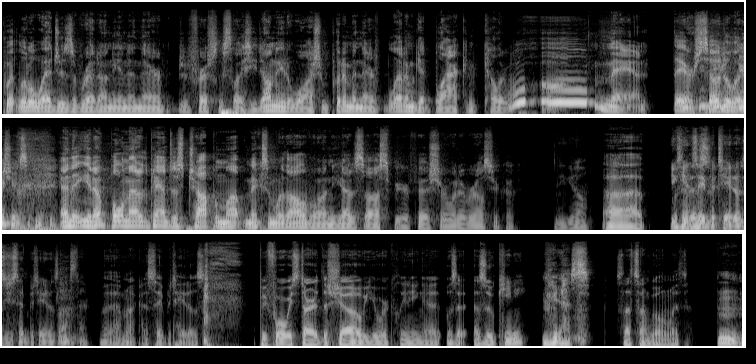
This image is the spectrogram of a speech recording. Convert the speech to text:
Put little wedges of red onion in there, freshly sliced. You don't need to wash them. Put them in there. Let them get black and color. Woo, man, they are so delicious. and then you know, pull them out of the pan. Just chop them up, mix them with olive oil, and you got a sauce for your fish or whatever else you're cooking. There you go. Uh, You can't say potatoes. You said potatoes last time. I'm not going to say potatoes. Before we started the show, you were cleaning a was it a zucchini? yes. So that's what I'm going with. Hmm.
